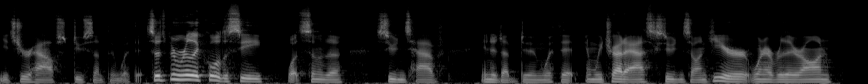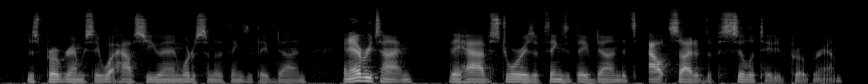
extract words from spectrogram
It's your house. Do something with it. So it's been really cool to see what some of the students have ended up doing with it. And we try to ask students on here whenever they're on this program, we say, What house are you in? What are some of the things that they've done? And every time they have stories of things that they've done that's outside of the facilitated program.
